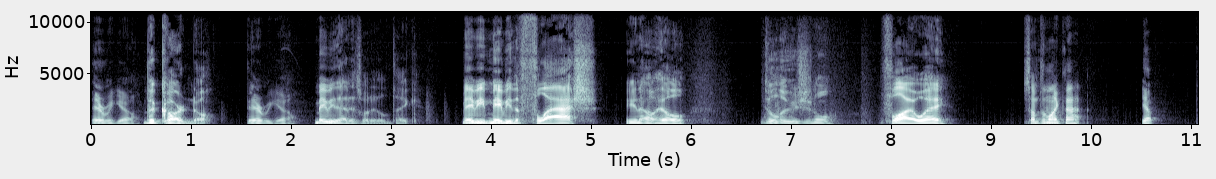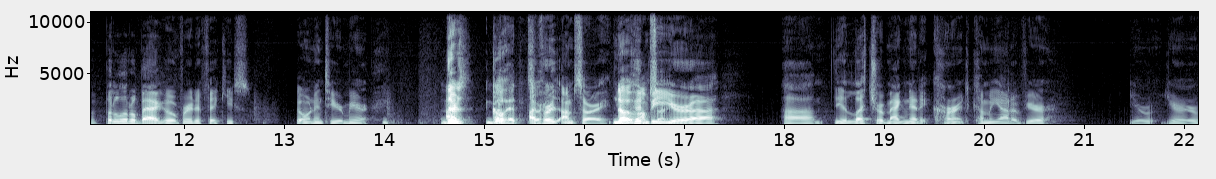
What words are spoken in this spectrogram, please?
There we go. The Cardinal. There we go. Maybe that is what it'll take. Maybe maybe the Flash. You know, he'll delusional fly away, something like that. Yep. But put a little bag over it if it keeps going into your mirror. There's. I- go I've- ahead. I've heard. I'm sorry. No, it could I'm be sorry. your uh, um, the electromagnetic current coming out of your your your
